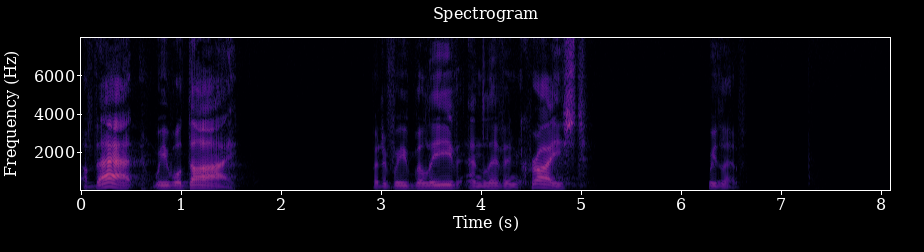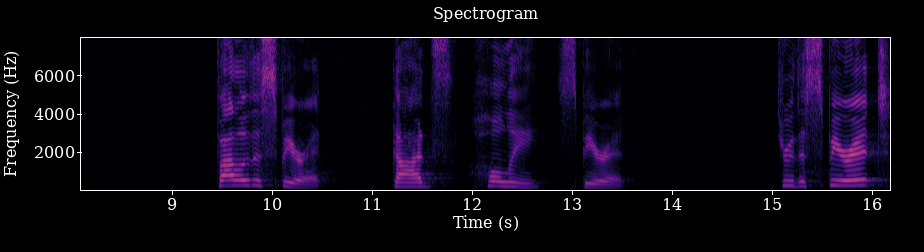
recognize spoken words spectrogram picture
of that, we will die. But if we believe and live in Christ, we live. Follow the Spirit, God's Holy Spirit. Through the Spirit,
